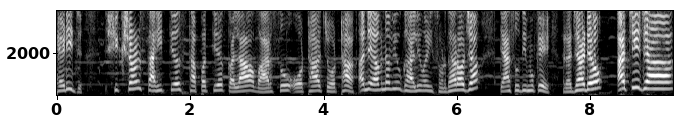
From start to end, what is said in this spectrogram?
હેડીજ શિક્ષણ, સાહિત્ય, સ્થાપત્ય, કલા, વારસો, ઓઠા, ચોઠા અને અવનવ્યું ગાલ્યું અહીં સુણધારો રોજા. ત્યાં સુધી મૂકે રજા ડ્યો. આચી જા!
